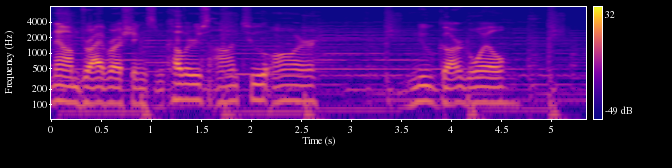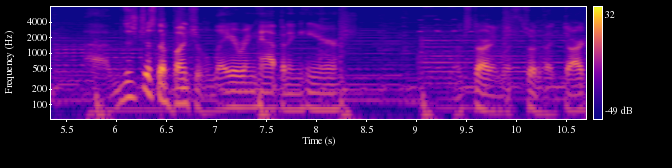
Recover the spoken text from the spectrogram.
now I'm dry brushing some colors onto our new gargoyle. Uh, there's just a bunch of layering happening here. I'm starting with sort of a dark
